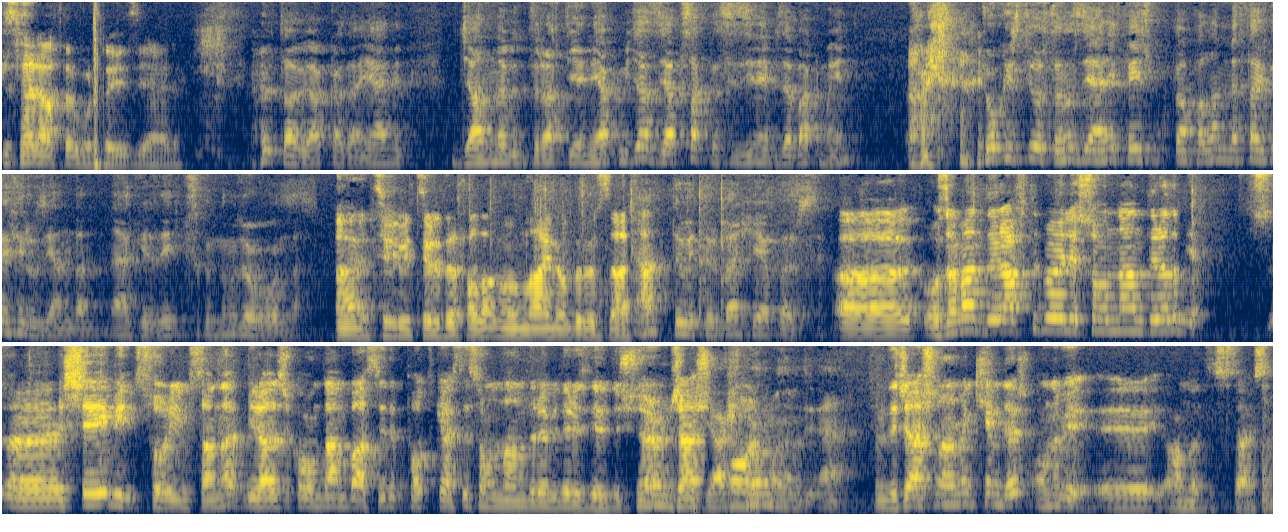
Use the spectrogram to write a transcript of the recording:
biz her hafta buradayız yani. Tabii hakikaten yani canlı bir draft yayını yapmayacağız. Yapsak da siz yine bize bakmayın. Çok istiyorsanız yani Facebook'tan falan mesajlaşırız yandan. Herkese hiçbir sıkıntımız yok onda. Aynen Twitter'da falan online oluruz zaten. Ha, Twitter'dan şey yaparız. Ee, o zaman draftı böyle sonlandıralım. Ee, şeyi bir sorayım sana. Birazcık ondan bahsedip podcast'i sonlandırabiliriz diye düşünüyorum. Josh, Josh Norman. Norman'ı mı? Şimdi Josh Norman kimdir? Onu bir e, anlat istersen.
